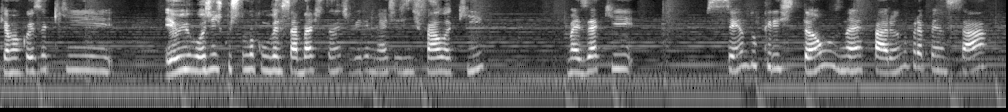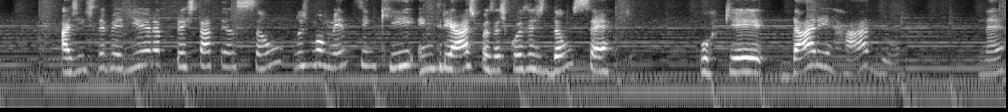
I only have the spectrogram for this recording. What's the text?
que é uma coisa que eu e o Rô, a gente costuma conversar bastante, vira e mexe, a gente fala aqui, mas é que, sendo cristãos, né, parando para pensar, a gente deveria prestar atenção nos momentos em que, entre aspas, as coisas dão certo. Porque dar errado, né,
